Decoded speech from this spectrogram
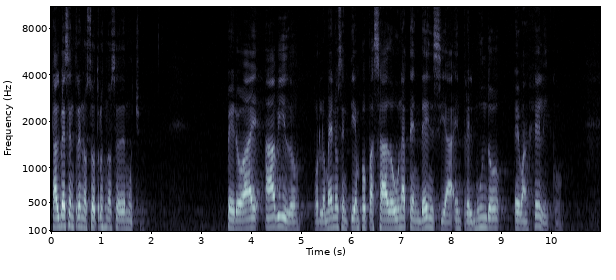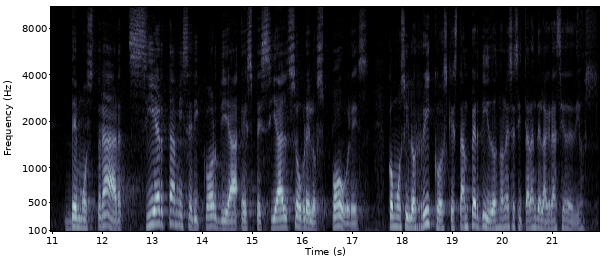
Tal vez entre nosotros no se dé mucho, pero hay, ha habido por lo menos en tiempo pasado, una tendencia entre el mundo evangélico de mostrar cierta misericordia especial sobre los pobres, como si los ricos que están perdidos no necesitaran de la gracia de Dios.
